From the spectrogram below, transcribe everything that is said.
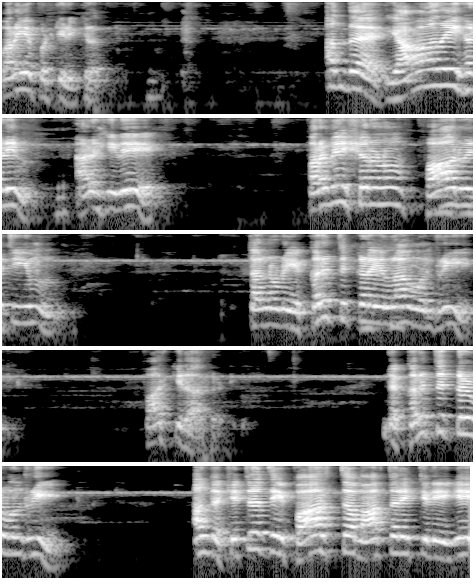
வரையப்பட்டிருக்கிறது. அந்த யானைகளின் அழகிலே பரமேஸ்வரனும் பார்வதியும் தன்னுடைய கருத்துக்களை எல்லாம் ஒன்றி பார்க்கிறார்கள். இந்த கருத்துக்கள் ஒன்றி அந்த சித்திரத்தை பார்த்த மாத்திரத்திலேயே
